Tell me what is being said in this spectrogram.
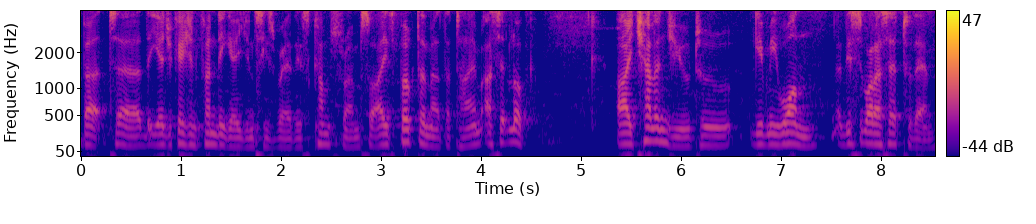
But uh, the education funding agencies where this comes from, so I spoke to them at the time. I said, "Look, I challenge you to give me one." This is what I said to them,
